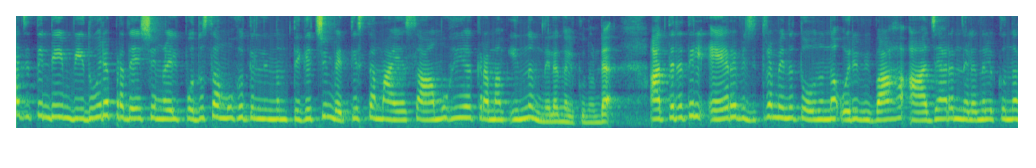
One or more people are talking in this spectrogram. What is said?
രാജ്യത്തിന്റെയും വിദൂര പ്രദേശങ്ങളിൽ പൊതുസമൂഹത്തിൽ നിന്നും തികച്ചും വ്യത്യസ്തമായ സാമൂഹിക ക്രമം ഇന്നും നിലനിൽക്കുന്നുണ്ട്. അത്തരത്തിൽ ഏറെ വിചിത്രമെന്ന് തോന്നുന്ന ഒരു വിവാഹ ആചാരം നിലനിൽക്കുന്ന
